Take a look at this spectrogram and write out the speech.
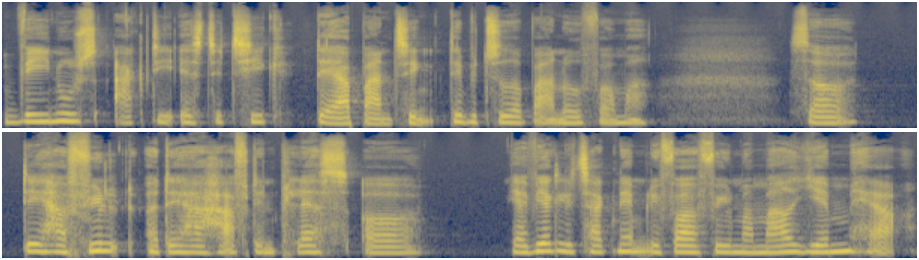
venusagtig æstetik, det er bare en ting. Det betyder bare noget for mig. Så det har fyldt, og det har haft en plads, og jeg er virkelig taknemmelig for at føle mig meget hjemme her,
